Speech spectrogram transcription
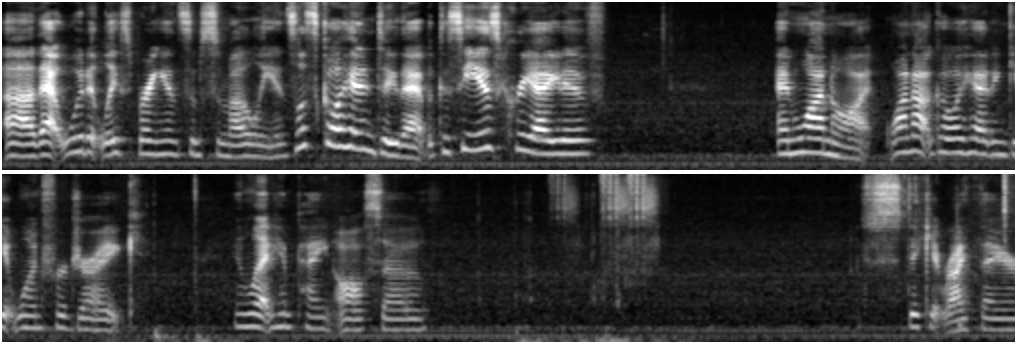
Uh, that would at least bring in some simoleons. Let's go ahead and do that because he is creative. And why not? Why not go ahead and get one for Drake and let him paint also? Stick it right there.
